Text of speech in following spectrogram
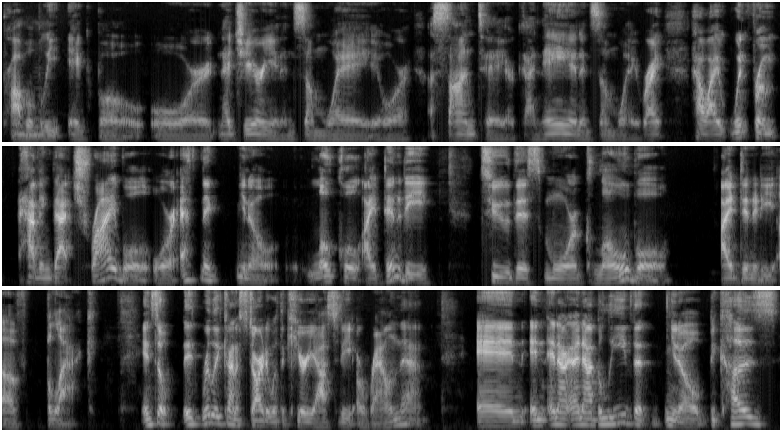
probably Igbo or Nigerian in some way, or Asante or Ghanaian in some way, right? How I went from having that tribal or ethnic, you know, local identity to this more global identity of Black. And so it really kind of started with a curiosity around that. And and and I, and I believe that you know because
